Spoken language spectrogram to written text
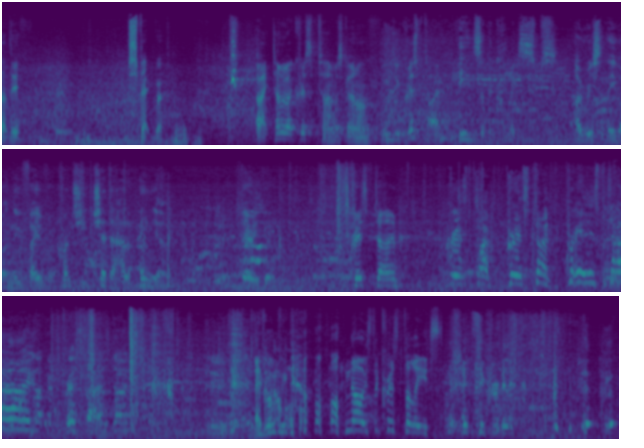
What's up, dude? Respect, bro. Alright, tell me about crisp time. What's going on? You want to do crisp time? These are the crisps. I recently got a new favourite. Crunchy cheddar jalapeno. Very good. It's crisp time. Crisp time, crisp time, crisp time, crisp time. Everyone picked Oh no, it's the crisp police. It's the crisp.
